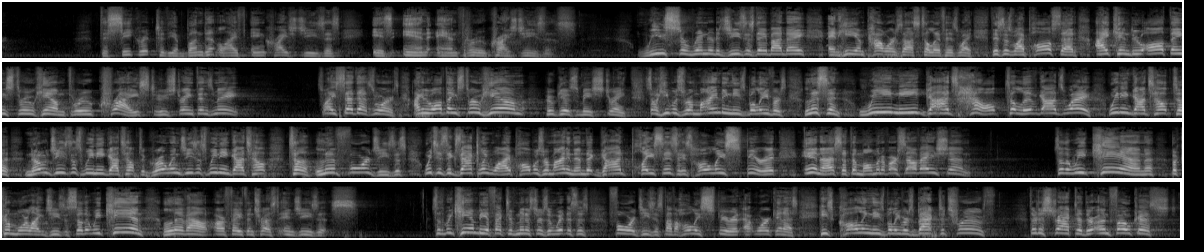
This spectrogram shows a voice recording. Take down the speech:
The secret to the abundant life in Christ Jesus is in and through Christ Jesus. We surrender to Jesus day by day, and He empowers us to live His way. This is why Paul said, I can do all things through Him, through Christ who strengthens me. That's why He said those words. I can do all things through Him who gives me strength. So he was reminding these believers listen, we need God's help to live God's way. We need God's help to know Jesus. We need God's help to grow in Jesus. We need God's help to live for Jesus, which is exactly why Paul was reminding them that God places his Holy Spirit in us at the moment of our salvation so that we can become more like Jesus, so that we can live out our faith and trust in Jesus so that we can be effective ministers and witnesses for Jesus by the Holy Spirit at work in us. He's calling these believers back to truth. They're distracted, they're unfocused.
